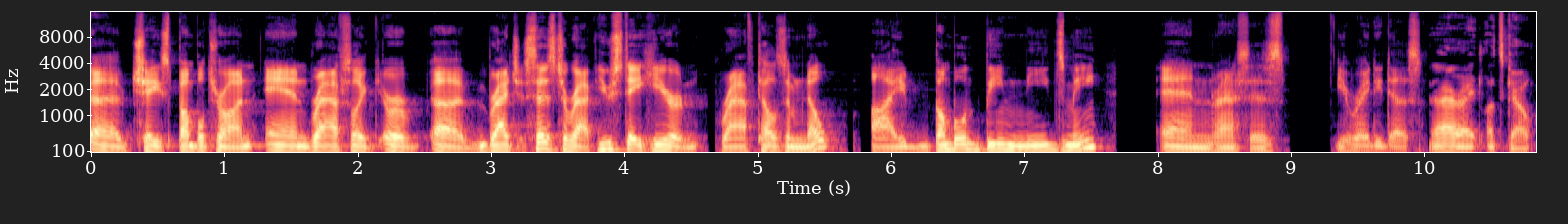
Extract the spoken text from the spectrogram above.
uh, chase Bumbletron, and Raf's like, or uh, Ratchet says to Raf, "You stay here." And Raf tells him, "No, I Bumblebee needs me." And Raf says, "You're right, he does." All right, let's go.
